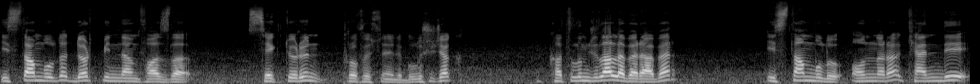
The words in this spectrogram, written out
İstanbul'da 4000'den fazla sektörün profesyoneli buluşacak. Katılımcılarla beraber İstanbul'u onlara kendi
